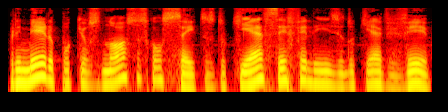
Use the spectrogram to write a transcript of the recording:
Primeiro, porque os nossos conceitos do que é ser feliz e do que é viver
